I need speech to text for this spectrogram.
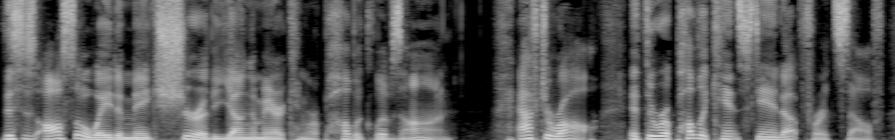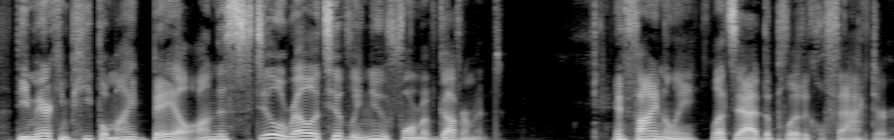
This is also a way to make sure the young American Republic lives on. After all, if the Republic can't stand up for itself, the American people might bail on this still relatively new form of government. And finally, let's add the political factor.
